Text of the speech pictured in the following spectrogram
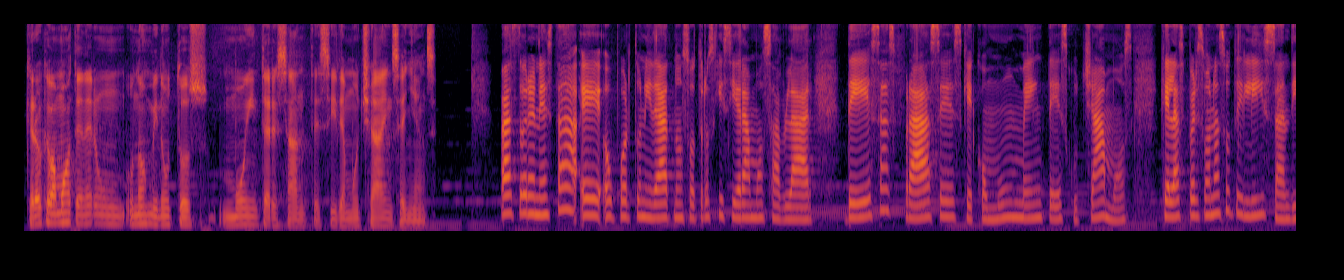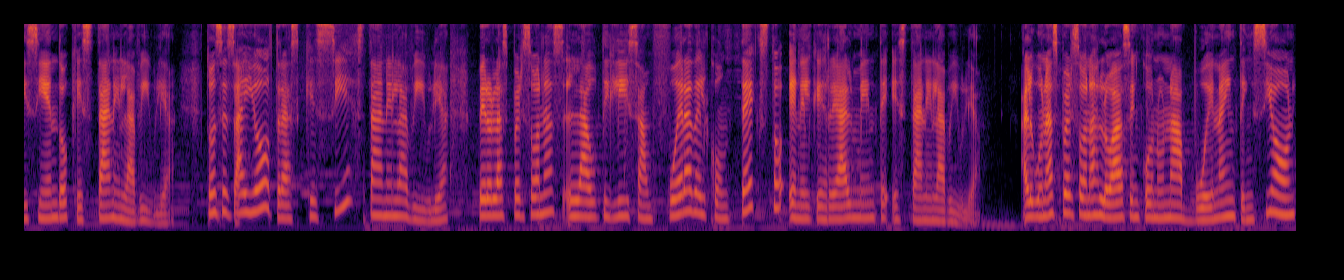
creo que vamos a tener un, unos minutos muy interesantes y de mucha enseñanza. Pastor, en esta eh, oportunidad nosotros quisiéramos hablar de esas frases que comúnmente escuchamos que las personas utilizan diciendo que están en la Biblia. Entonces hay otras que sí están en la Biblia, pero las personas la utilizan fuera del contexto en el que realmente están en la Biblia. Algunas personas lo hacen con una buena intención,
